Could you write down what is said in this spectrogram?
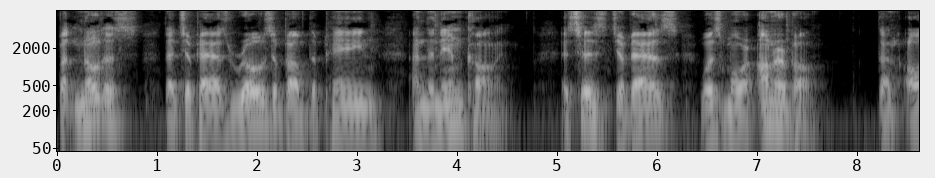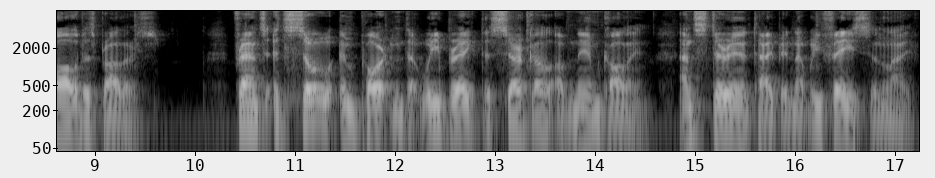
But notice that Jabez rose above the pain and the name calling. It says Jabez was more honorable than all of his brothers. Friends, it's so important that we break the circle of name calling and stereotyping that we face in life.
